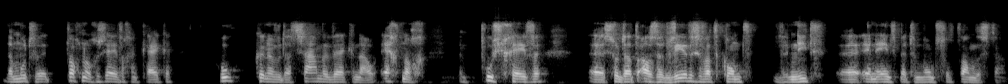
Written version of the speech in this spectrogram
dan moeten we toch nog eens even gaan kijken hoe kunnen we dat samenwerken nou echt nog een push geven, zodat als er weer eens wat komt, we niet ineens met de mond vol tanden staan.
